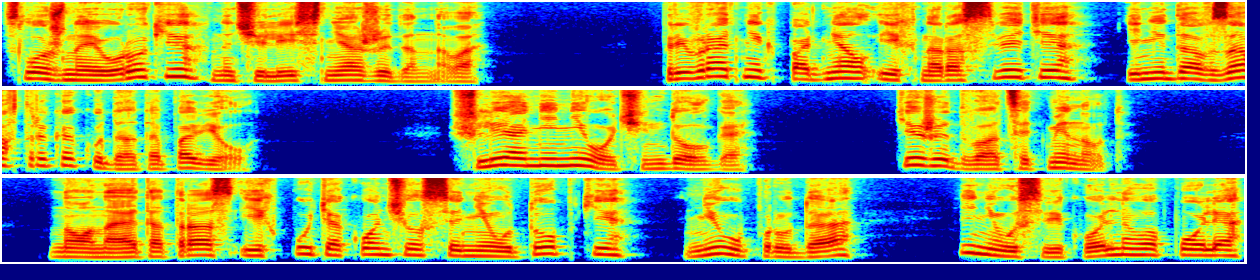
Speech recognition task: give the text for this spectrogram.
Сложные уроки начались с неожиданного. Привратник поднял их на рассвете и, не дав завтрака, куда-то повел. Шли они не очень долго. Те же 20 минут. Но на этот раз их путь окончился не у топки, не у пруда и не у свекольного поля,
